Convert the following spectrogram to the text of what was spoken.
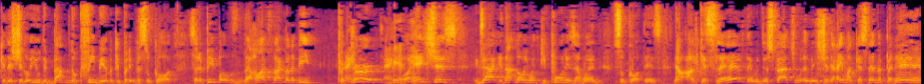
כדי שלא יהיו לבם נוקפים ביום הכיפורים וסוכות. So the people, their heart's not going to be perturbed or anxious, exactly, not knowing when Kippur is and when Sukkot is. Now, Al Kislev, they would dispatch the Shiluchim Al Kislev Mepene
